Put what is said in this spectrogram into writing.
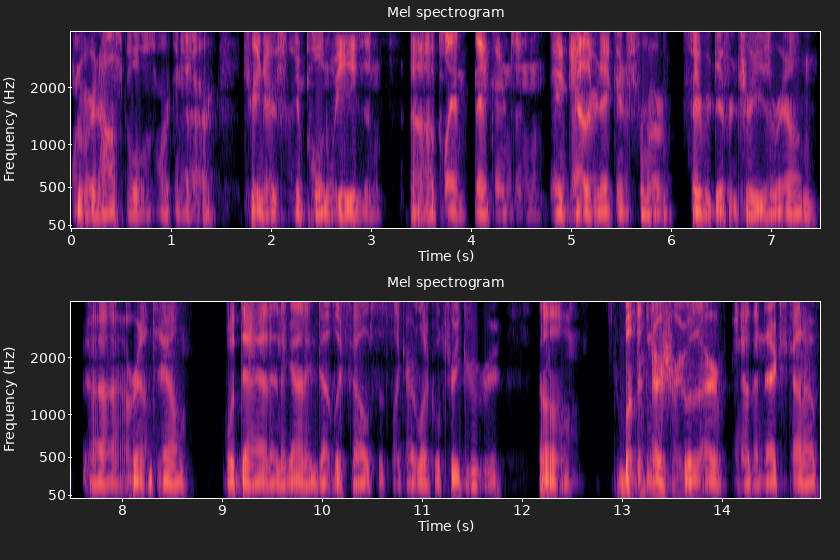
when we were in high school was working at our tree nursery and pulling weeds and uh, planting acorns and, and gathering acorns from our favorite different trees around uh, around town with dad and a guy named Dudley Phelps. That's like our local tree guru. Um, but the nursery was our, you know, the next kind of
